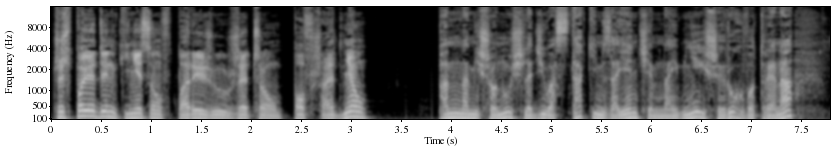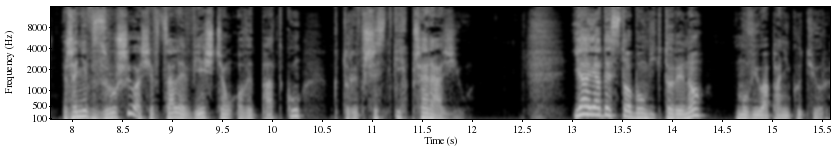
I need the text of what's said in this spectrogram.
Czyż pojedynki nie są w Paryżu rzeczą powszednią? Panna Miszonu śledziła z takim zajęciem najmniejszy ruch Wotrena, że nie wzruszyła się wcale wieścią o wypadku, który wszystkich przeraził. Ja jadę z tobą, Wiktoryno, mówiła pani Couture.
